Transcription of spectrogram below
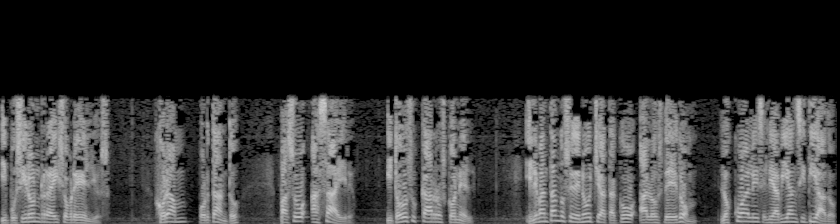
y pusieron rey sobre ellos. Joram, por tanto, pasó a Zair, y todos sus carros con él, y levantándose de noche atacó a los de Edom, los cuales le habían sitiado,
